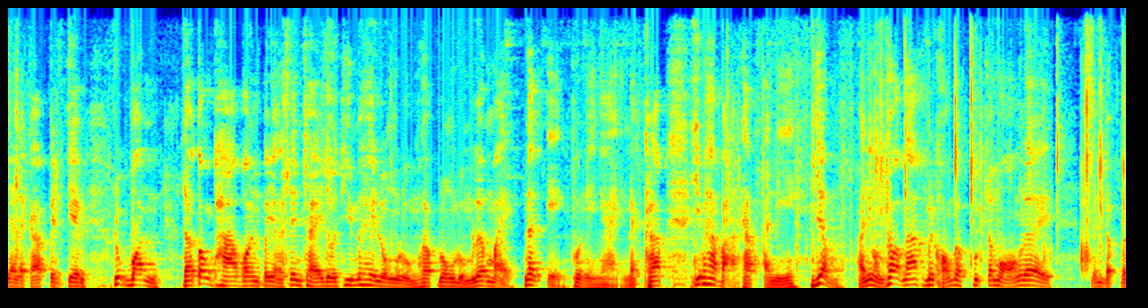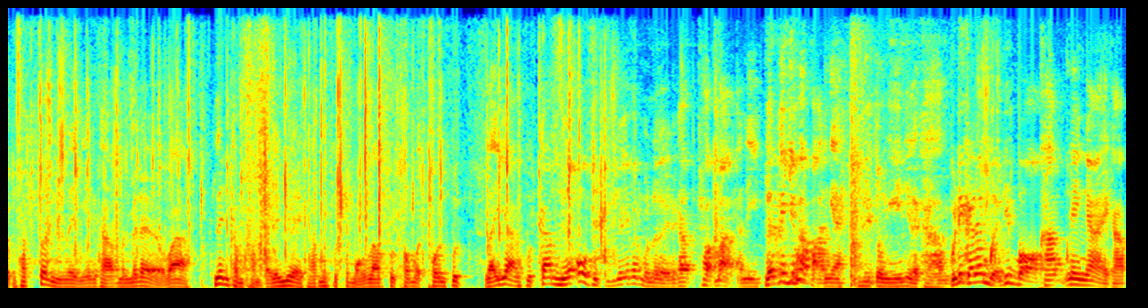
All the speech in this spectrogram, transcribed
นั่นแหละครับ เป็นเกมลูกบอลแล้วต้องพาบอลไปอย่างเส้นชัยโดยที่ไม่ให้ลงหลุมครับ ลงหลุมเริ่มใหม่นั่นเองพูดง่ายๆนะครับ25บาทครับ อันนี้เยี่ยม อันนี้ผมชอบนะเป็นของแบบฝึกสมองเลย เป็นแบบเป็นพัซเซิลอะไรอย่างเงี้ยนะครับ มันไม่ได้แบบว่าเล่นขำๆไปเรื่อยๆครับ มันฝึกสมองเราฝึกความอดทนฝึกหลายอย่างฝึกกล้ามเนื้อโอ้ฝึกเยอะไปหมดเลยนะครับ ชอบมากอันนี้ แล้วก็25บาทไง ดีตรงนี้นี่แหละครับ วิธีการเล่นเหมือนที่บอกครับ ง่ายๆครับ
